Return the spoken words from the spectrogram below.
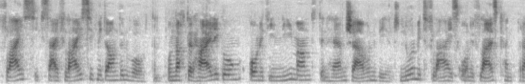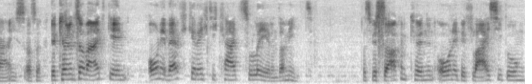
Fleißig, sei fleißig mit anderen Worten. Und nach der Heiligung, ohne die niemand den Herrn schauen wird. Nur mit Fleiß, ohne Fleiß kein Preis. Also wir können so weit gehen, ohne Werkgerechtigkeit zu lehren damit. Dass wir sagen können, ohne Befleißigung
